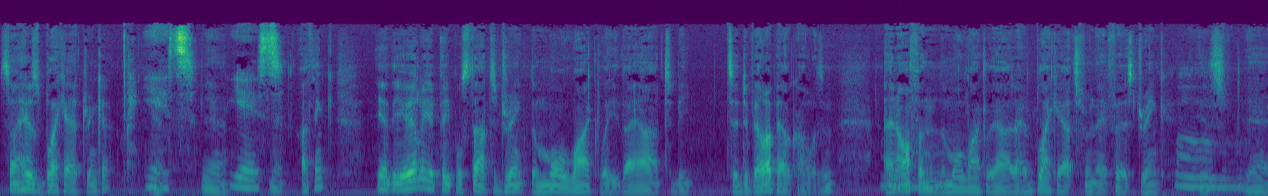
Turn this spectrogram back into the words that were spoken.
So he was a blackout drinker. Yes. Yeah. Yes. Yeah. I think yeah, the earlier people start to drink, the more likely they are to be to develop alcoholism and mm. often the more likely they are to have blackouts from their first drink. Mm. Is yeah,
